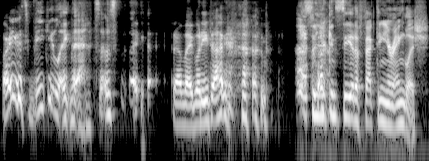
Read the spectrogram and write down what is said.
why are you speaking like that?" It's so, like, and I'm like, "What are you talking about?" so you can see it affecting your English.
